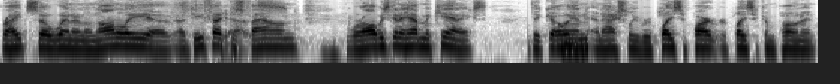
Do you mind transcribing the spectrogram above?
right? So when an anomaly, a, a defect yes. is found, we're always going to have mechanics that go mm-hmm. in and actually replace a part, replace a component,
